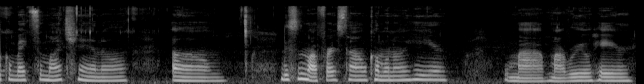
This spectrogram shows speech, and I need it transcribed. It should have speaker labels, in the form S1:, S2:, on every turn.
S1: welcome back to my channel. Um, this is my first time coming on here with my, my real hair.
